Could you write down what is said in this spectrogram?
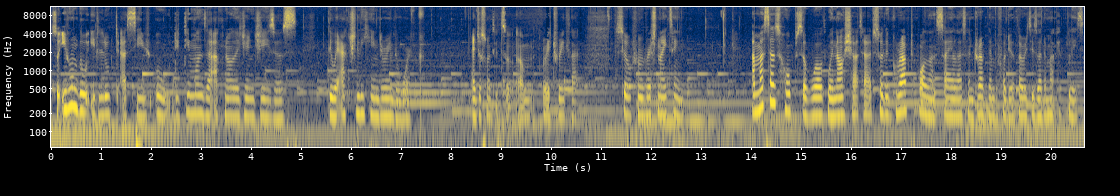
So, even though it looked as if, oh, the demons are acknowledging Jesus, they were actually hindering the work. I just wanted to um, reiterate that. So, from verse 19. Amasta's hopes of wealth were now shattered, so they grabbed Paul and Silas and dragged them before the authorities at the marketplace.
